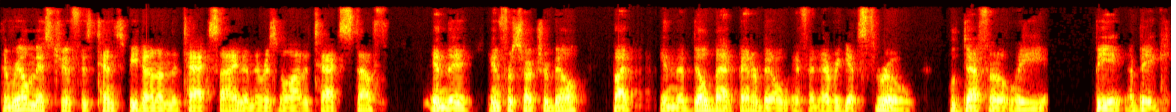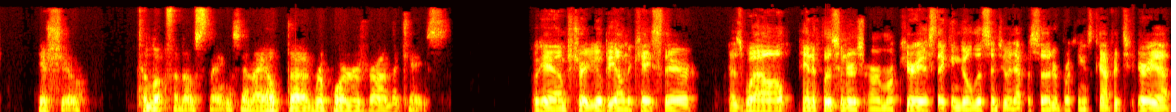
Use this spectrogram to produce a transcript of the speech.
the real mischief is tends to be done on the tax side, and there isn't a lot of tax stuff in the infrastructure bill. But in the Build Back Better bill, if it ever gets through, will definitely be a big issue. to look for those things. And I hope the reporters are on the case. Okay, I'm sure you'll be on the case there as well. And if listeners are more curious, they can go listen to an episode of Brookings Cafeteria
